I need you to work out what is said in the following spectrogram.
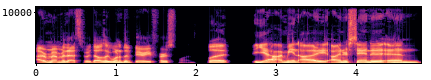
I remember that story. That was like one of the very first ones. But yeah, I mean, I I understand it, and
